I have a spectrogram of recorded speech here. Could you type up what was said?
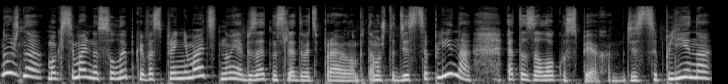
нужно максимально с улыбкой воспринимать, ну и обязательно следовать правилам, потому что дисциплина – это залог успеха. Дисциплина,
